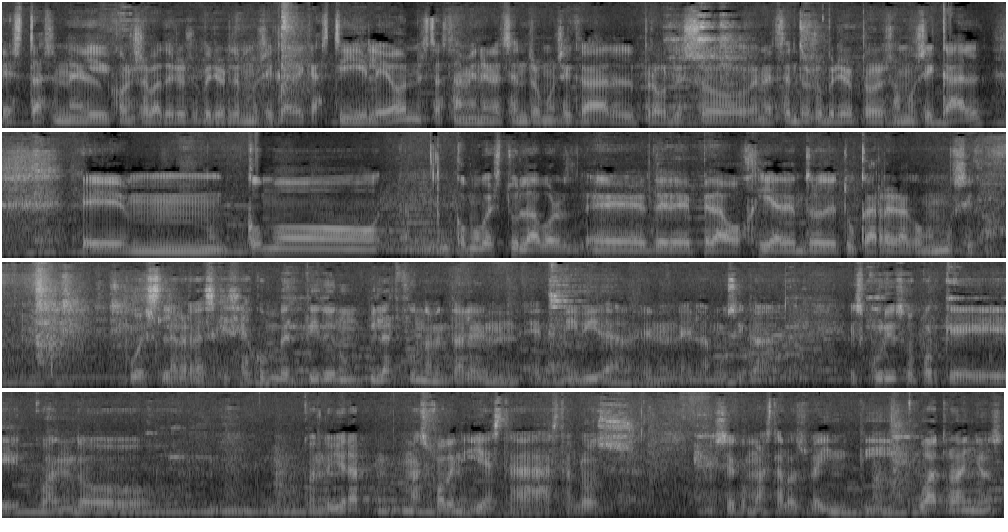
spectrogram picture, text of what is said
estás en el Conservatorio Superior de Música de Castilla y León, estás también en el Centro Musical Progreso, en el Centro Superior Progreso Musical. Eh, ¿cómo, cómo ves tu labor eh, de pedagogía dentro de tu carrera como músico? Pues la verdad es que se ha convertido en un pilar fundamental en, mi vida, en, en la música. Es curioso porque cuando, cuando yo era más joven y hasta, hasta los, no sé, como hasta los 24 años,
